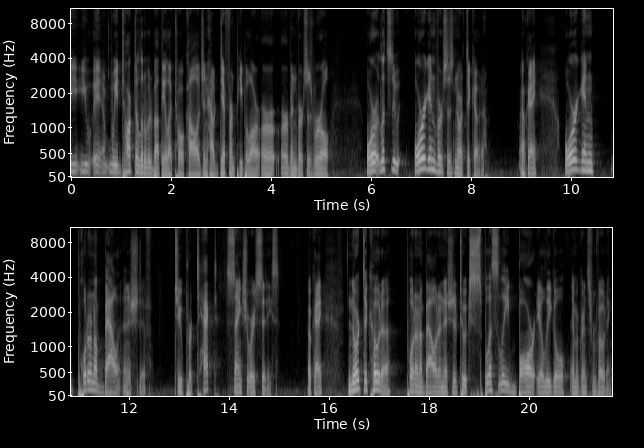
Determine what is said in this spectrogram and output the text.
you, you eh, we talked a little bit about the electoral college and how different people are, ur- urban versus rural. Or let's do Oregon versus North Dakota. Okay, Oregon put on a ballot initiative to protect sanctuary cities. Okay, North Dakota put on a ballot initiative to explicitly bar illegal immigrants from voting.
